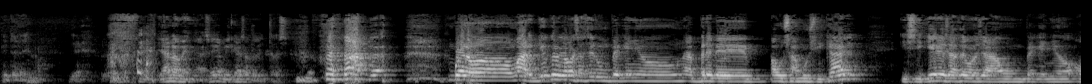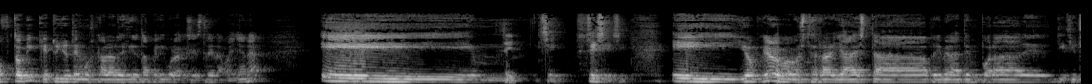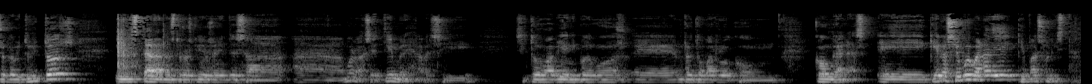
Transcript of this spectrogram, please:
que te den. Ya, ya no vengas, eh, a mi casa no entras. bueno, Marc, yo creo que vamos a hacer un pequeño, una breve pausa musical. Y si quieres, hacemos ya un pequeño off topic, que tú y yo tenemos que hablar de cierta película que se estrena mañana. Y... Sí. Sí, sí, sí, sí. Y yo creo que podemos cerrar ya esta primera temporada de 18 capítulos e instar a nuestros queridos oyentes a, a, bueno, a septiembre, a ver si, si todo va bien y podemos eh, retomarlo con, con ganas. Eh, que no se mueva nadie, que paso lista.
